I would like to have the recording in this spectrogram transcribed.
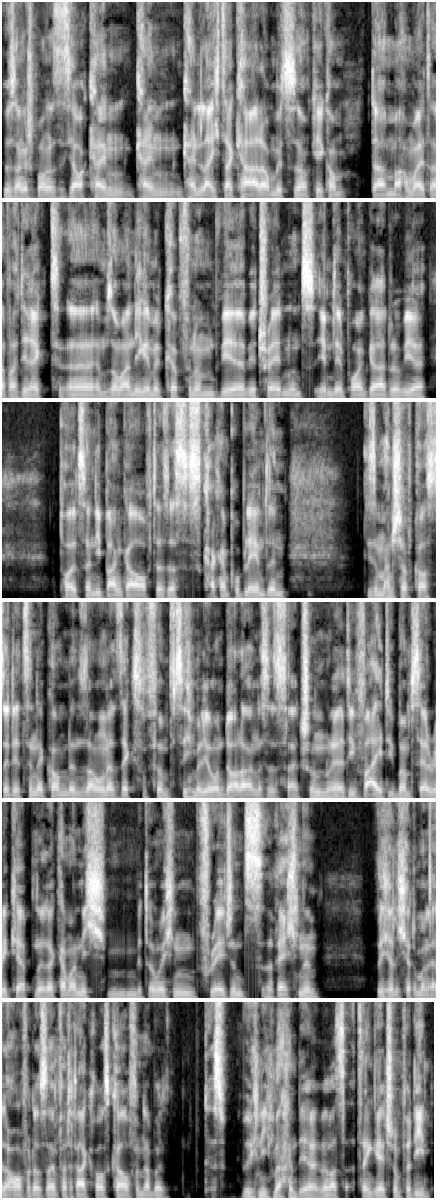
Du hast angesprochen, es ist ja auch kein, kein, kein leichter Kader, um jetzt zu sagen, okay, komm, da machen wir jetzt einfach direkt äh, im Sommer Nägel mit Köpfen und wir, wir traden uns eben den Point Guard oder wir polstern die Bank auf. Das, das ist gar kein Problem, denn diese Mannschaft kostet jetzt in der kommenden Saison 156 Millionen Dollar. Und das ist halt schon relativ weit über dem Salary Cap. Ne? Da kann man nicht mit irgendwelchen Free Agents rechnen. Sicherlich hätte man Ella Horford aus seinem Vertrag rauskaufen, aber das würde ich nicht machen, der was sein Geld schon verdient.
